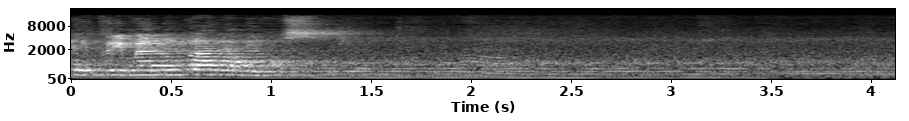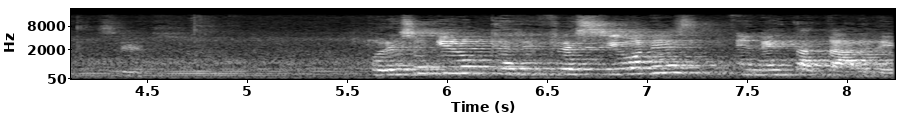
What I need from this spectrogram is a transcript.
el primer lugar a Dios. Por eso quiero que reflexiones en esta tarde.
